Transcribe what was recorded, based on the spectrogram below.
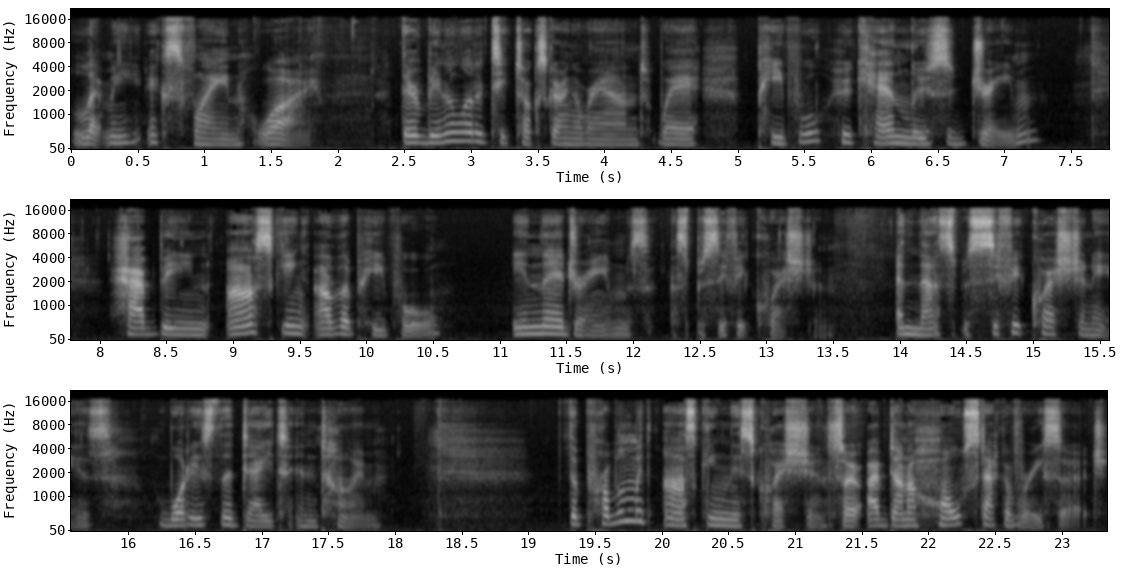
Let me explain why there have been a lot of TikToks going around where people who can lucid dream have been asking other people in their dreams a specific question. And that specific question is what is the date and time? The problem with asking this question, so I've done a whole stack of research,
